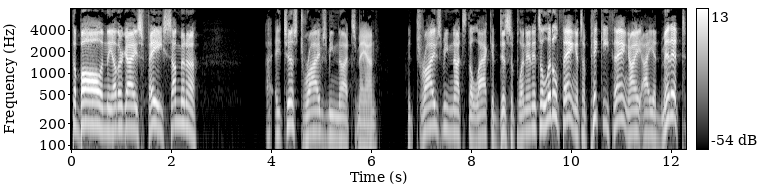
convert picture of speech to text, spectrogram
the ball in the other guy's face. I'm going to uh, It just drives me nuts, man. It drives me nuts the lack of discipline, and it's a little thing. It's a picky thing. I, I admit it.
